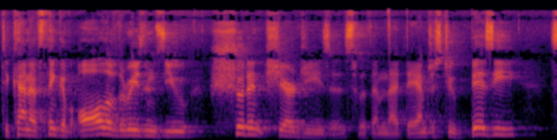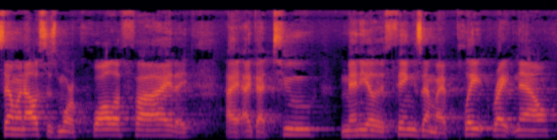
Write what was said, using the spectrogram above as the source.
to kind of think of all of the reasons you shouldn't share Jesus with them that day. I'm just too busy. Someone else is more qualified. I, I, I got too many other things on my plate right now.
